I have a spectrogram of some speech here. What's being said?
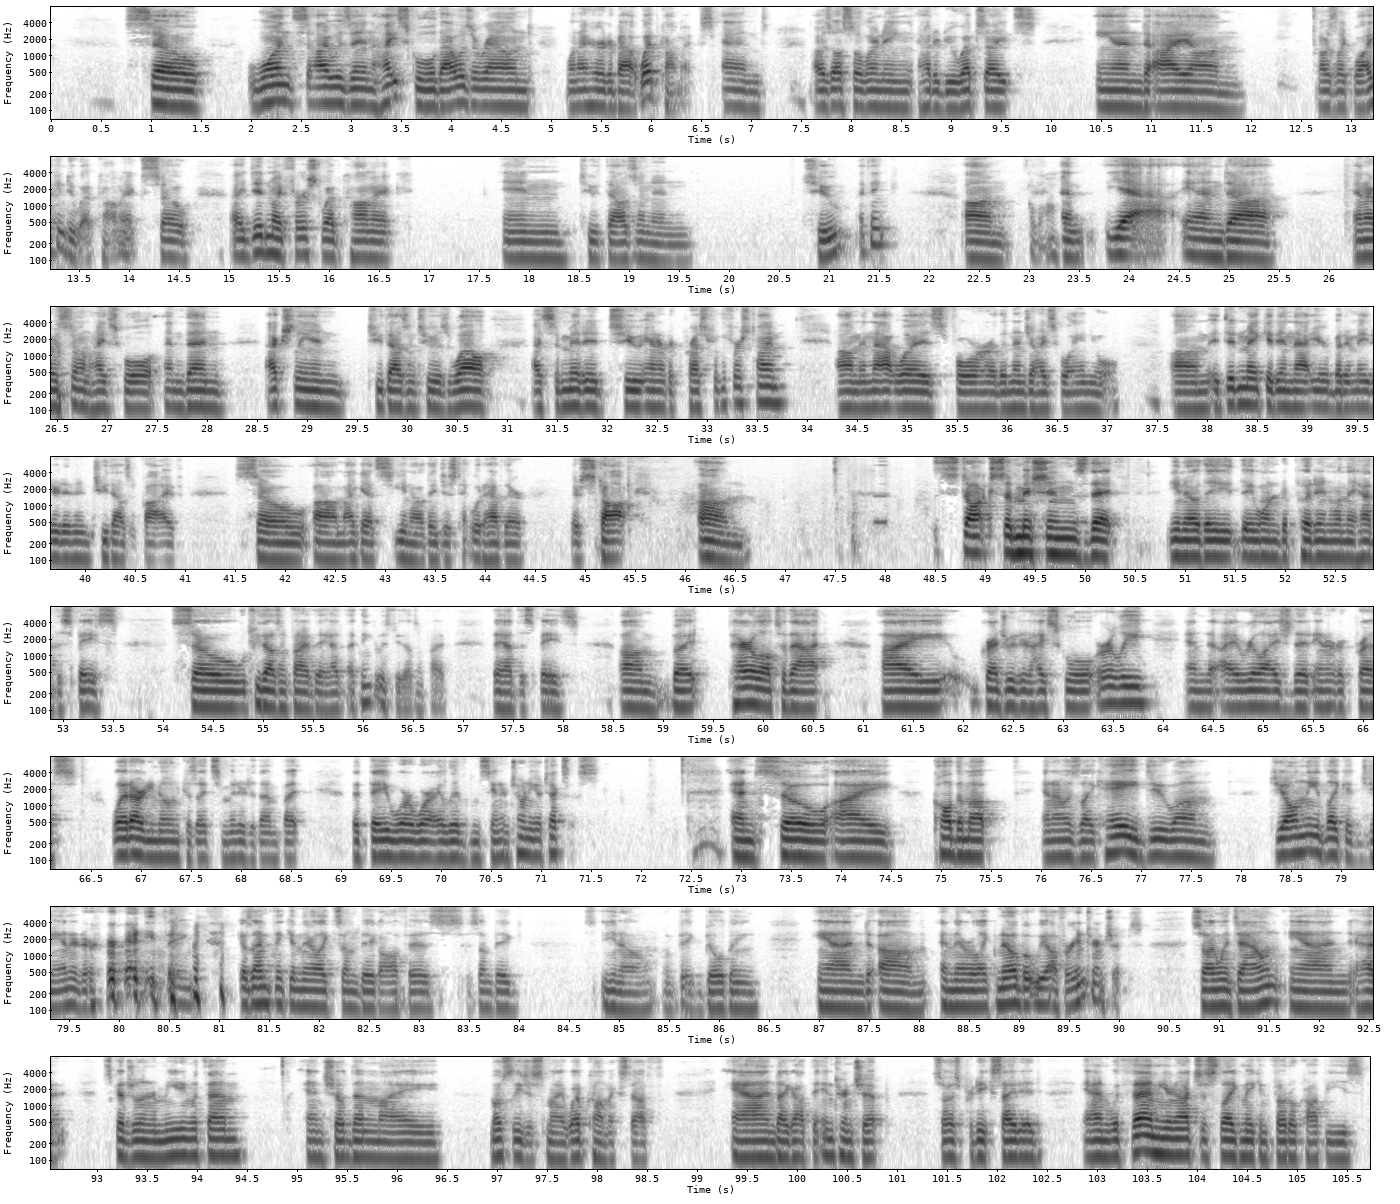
So once I was in high school, that was around when I heard about web comics, And I was also learning how to do websites. And I um I was like, well, I can do webcomics. So I did my first webcomic in 2002, I think. Um Oh, wow. and yeah and uh and i was still in high school and then actually in 2002 as well i submitted to antarctic press for the first time um, and that was for the ninja high school annual um, it didn't make it in that year but it made it in in 2005 so um, i guess you know they just would have their their stock um, stock submissions that you know they they wanted to put in when they had the space. So 2005 they had i think it was 2005 they had the space. Um, but parallel to that i graduated high school early and i realized that antarctic press well i'd already known because i'd submitted to them but that they were where i lived in san antonio texas and so i called them up and i was like hey do um do y'all need like a janitor or anything? Because I'm thinking they're like some big office, some big, you know, a big building. And um, and they were like, no, but we offer internships. So I went down and had scheduled a meeting with them and showed them my mostly just my webcomic stuff. And I got the internship. So I was pretty excited. And with them, you're not just like making photocopies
